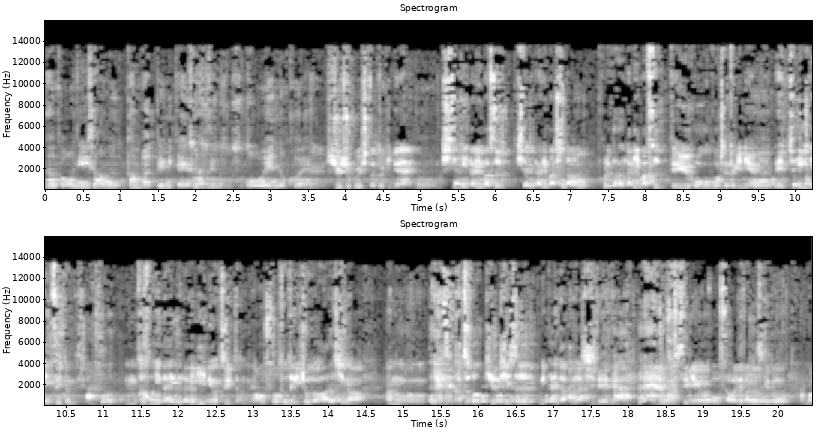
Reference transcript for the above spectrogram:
なんかお兄さん頑張ってみたいな、なんていうの応援の声。ね就職した時ね、うん記者になります、記者になりました、うんこれからなりますっていう報告をした時に、うんめっちゃいいねついたんですよ。あ、そうなんだ。うん、過去にないぐらいいいねがついたのね。あそうの時ちょうど嵐が、あの、活動休止するみたいな話でね、ああの、世間がこう騒いでたんですけども、ま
